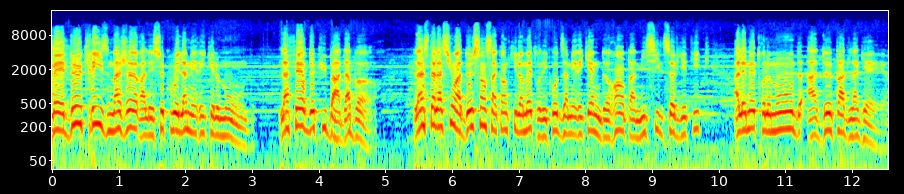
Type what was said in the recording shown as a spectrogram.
Mais deux crises majeures allaient secouer l'Amérique et le monde. L'affaire de Cuba d'abord. L'installation à 250 km des côtes américaines de rampes à missiles soviétiques allait mettre le monde à deux pas de la guerre.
